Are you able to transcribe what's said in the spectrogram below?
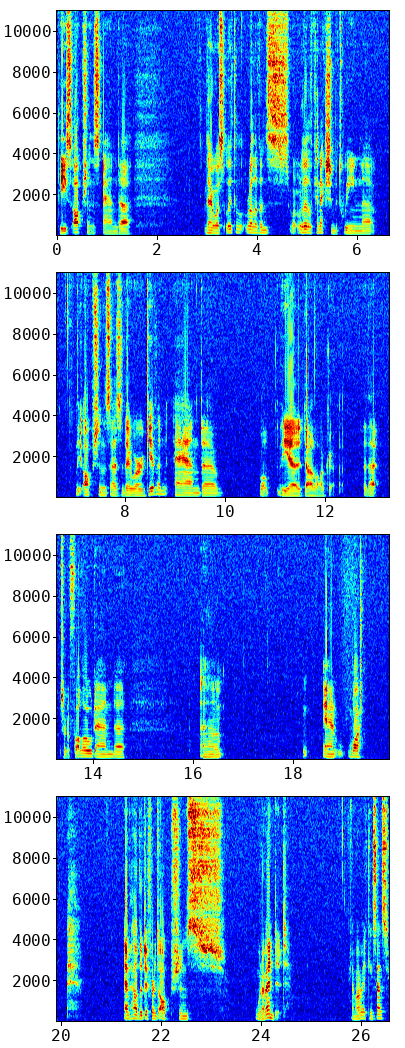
these options, and uh, there was little relevance or little connection between uh, the options as they were given and uh, well the uh, dialogue uh, that sort of followed and uh, um, and what and how the different options would have ended. Am I making sense?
